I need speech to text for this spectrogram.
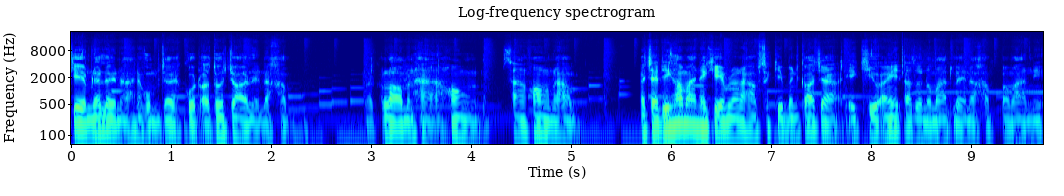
เกมได้เลยนะแต่ผมจะกดออโต้จอยเลยนะครับ แล้วก็รอมันหาห้องสร้างห้องนะครับหลังจากที่เข้ามาในเกมแล้วนะครับสกิปมันก็จะ EQ อัตโนมัติเลยนะครับ ประมาณนี้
